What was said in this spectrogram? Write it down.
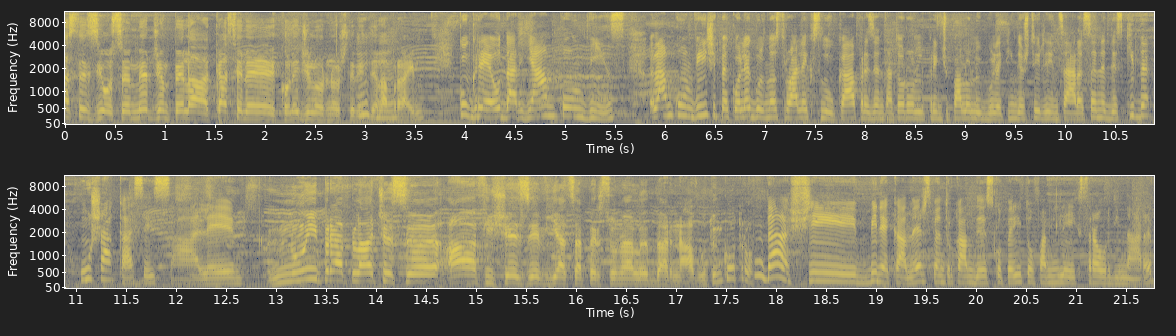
Astăzi o să mergem pe la casele colegilor noștri mm -hmm. de la Prime. Cu greu, dar i-am convins. L-am convins și pe colegul nostru Alex Luca, prezentatorul principalului buletin de știri din țară, să ne deschidă ușa casei sale. Nu-i prea place să afișeze viața personală, dar n-a avut încotro. Da, și bine că a mers, pentru că am descoperit o familie extraordinară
